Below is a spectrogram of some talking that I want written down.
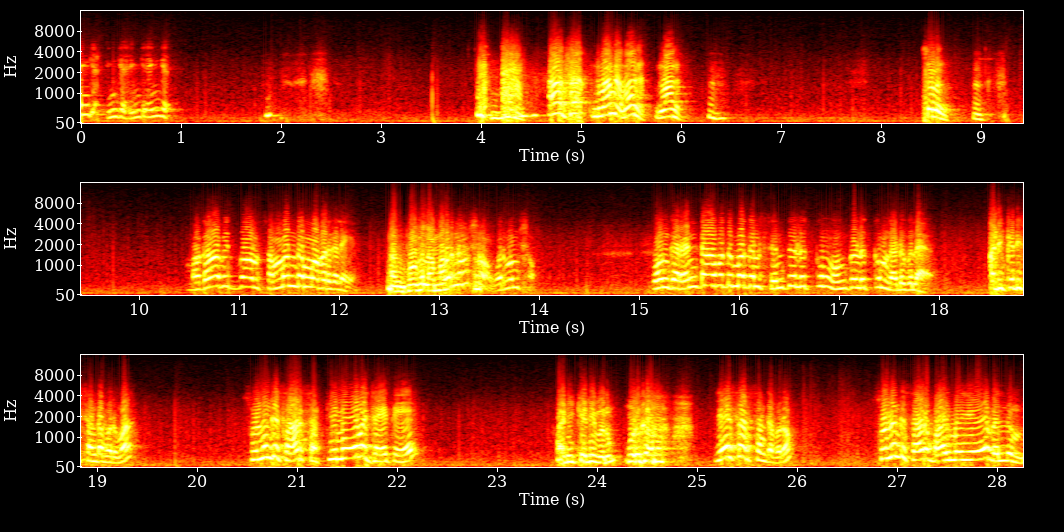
இங்க இங்க இங்க இங்க வாங்க வாங்க வாங்க. சொல்லுங்க. மகா வித்வான் சம்பந்தம் அவர்களே. போகலாமா? ஒரு நிமிஷம் ஒரு நிமிஷம். உங்க ரெண்டாவது மகன் செந்திலுக்கும் உங்களுக்கும் நடுவுல அடிக்கடி சண்டை வருமா? சொல்லுங்க சார் சத்தியமேவ ஜெயத்தே. அடிக்கடி வரும். முருகா. ஏன் சார் சண்டை வரும்? சொல்லுங்க சார் வாய்மையே வெல்லும்.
